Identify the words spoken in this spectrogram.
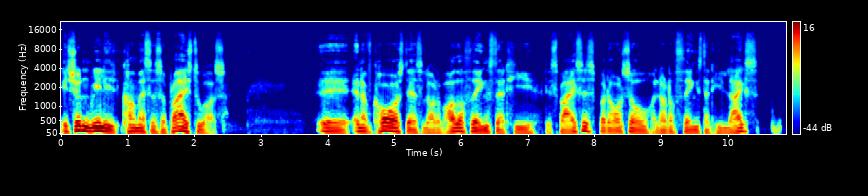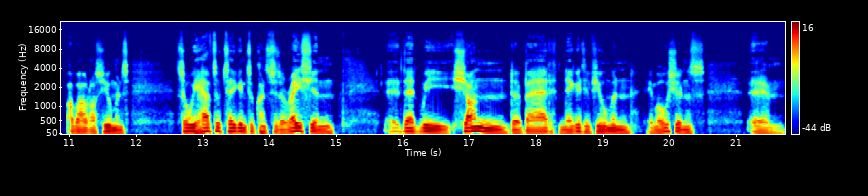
it shouldn't really come as a surprise to us. Uh, and of course, there's a lot of other things that he despises, but also a lot of things that he likes about us humans. So we have to take into consideration uh, that we shun the bad, negative human emotions, um,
